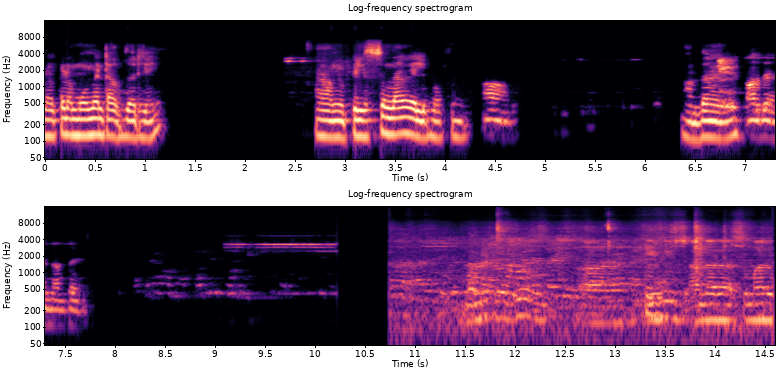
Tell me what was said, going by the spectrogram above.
అక్కడ మూమెంట్ అబ్జర్వ్ చేయి. ఆమె పిలుస్తుందా వెళ్ళిపోతుంది? అర్థమైంది? అర్థమైంది అర్థమైంది. మొన్నటి రోజు ఆ, ఈవినింగ్ అందర సుమారు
